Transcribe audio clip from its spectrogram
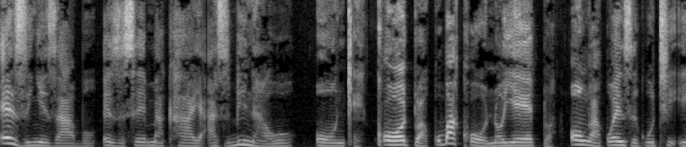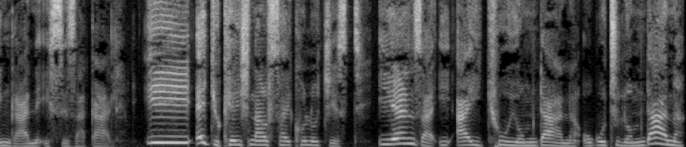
ezinye zabo ezisemakhaya azibinawo onke kodwa kuba khona oyedwa ongakwenza ukuthi ingane isizakale. I-educational psychologist iyenza i-IQ yomntana ukuthi lo mntana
